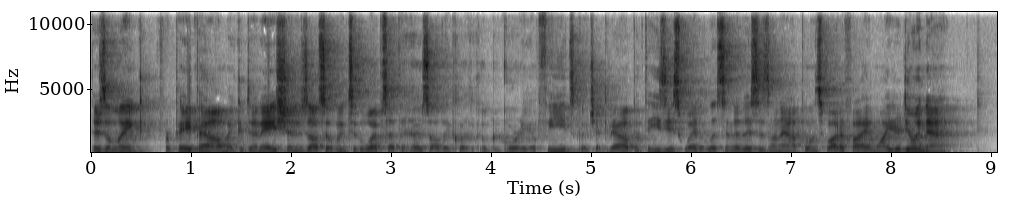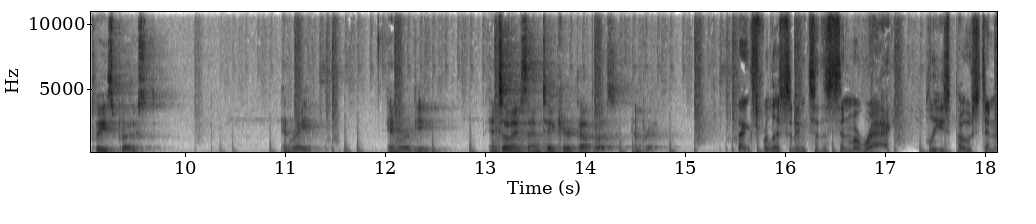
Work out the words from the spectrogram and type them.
There's a link for PayPal, make a donation. There's also a link to the website that hosts all the Eclectico Gregorio feeds. Go check it out. But the easiest way to listen to this is on Apple and Spotify. And while you're doing that, please post and rate and review. Until next time, take care, God bless, and pray. Thanks for listening to the Cinema Rag. Please post an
